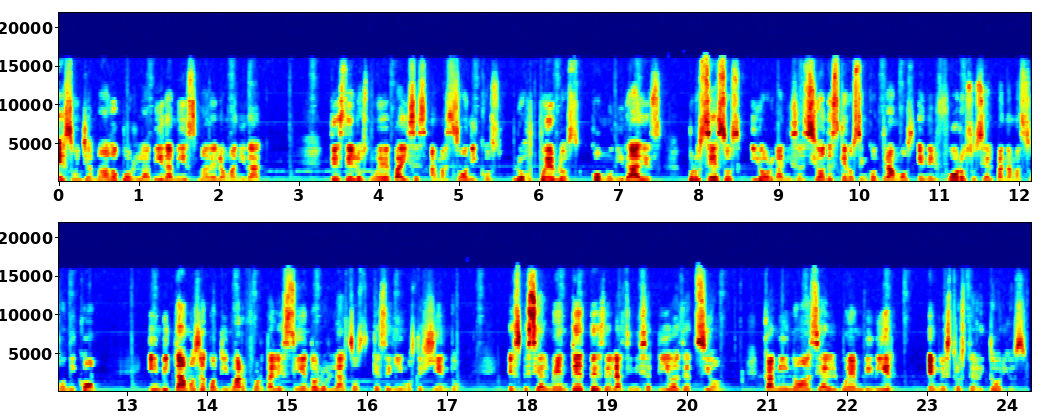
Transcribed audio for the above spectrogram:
es un llamado por la vida misma de la humanidad. Desde los nueve países amazónicos, los pueblos, comunidades, procesos y organizaciones que nos encontramos en el Foro Social Panamazónico, invitamos a continuar fortaleciendo los lazos que seguimos tejiendo especialmente desde las iniciativas de acción, camino hacia el buen vivir en nuestros territorios.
